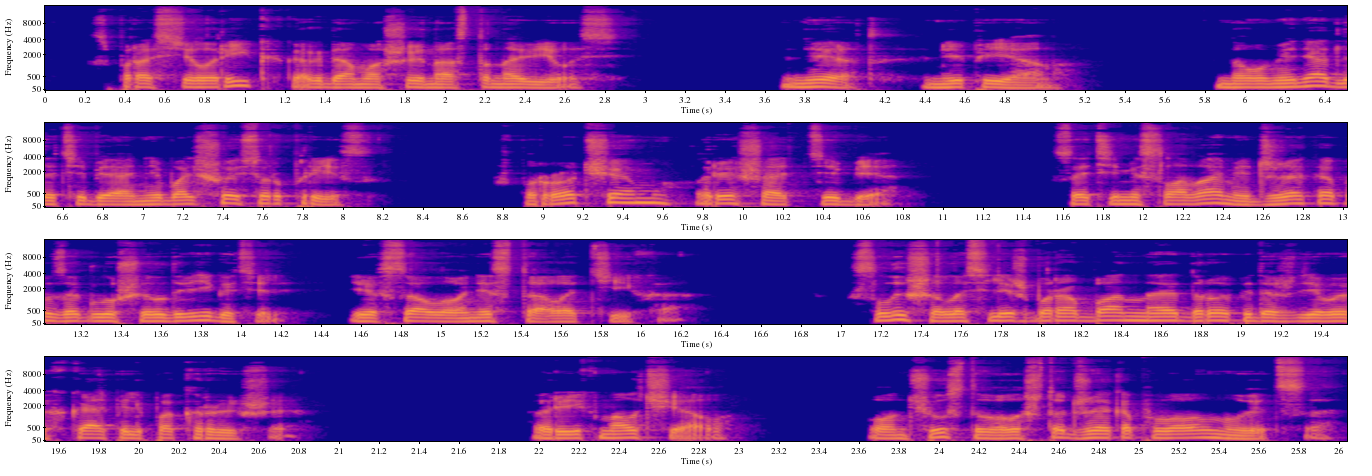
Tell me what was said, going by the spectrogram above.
— спросил Рик, когда машина остановилась. «Нет, не пьян. Но у меня для тебя небольшой сюрприз. Впрочем, решать тебе». С этими словами Джекоб заглушил двигатель, и в салоне стало тихо. Слышалась лишь барабанная дробь дождевых капель по крыше. Рик молчал. Он чувствовал, что Джекоб волнуется.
